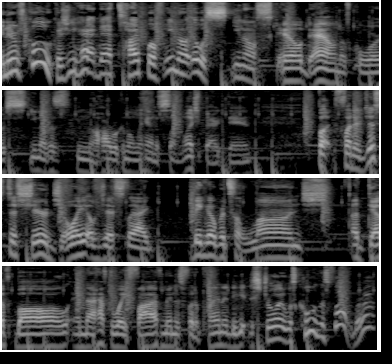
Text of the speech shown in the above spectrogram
and it was cool because you had that type of you know it was you know scaled down of course you know because you know hardware can only handle so much back then but for the just the sheer joy of just like being able to launch a death ball and not have to wait five minutes for the planet to get destroyed was cool as fuck bro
